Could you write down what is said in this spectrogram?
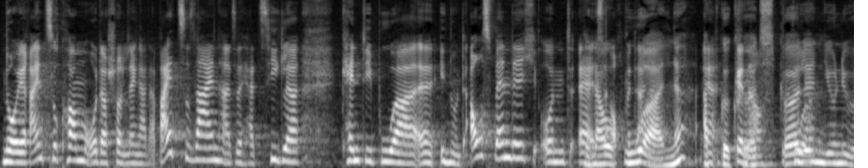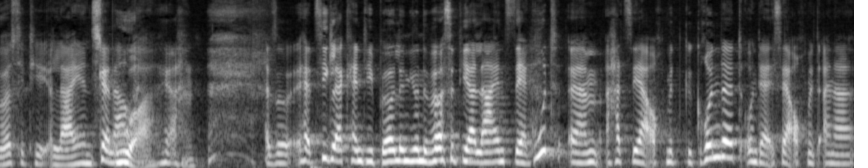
neu reinzukommen oder schon länger dabei zu sein. Also Herr Ziegler kennt die BUA äh, in- und auswendig und er genau, ist auch mit BUA, ne? abgekürzt. Ja, genau, Berlin BUA. University Alliance genau, BUA. Ja. Also Herr Ziegler kennt die Berlin University Alliance sehr gut, ähm, hat sie ja auch mit gegründet und er ist ja auch mit einer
